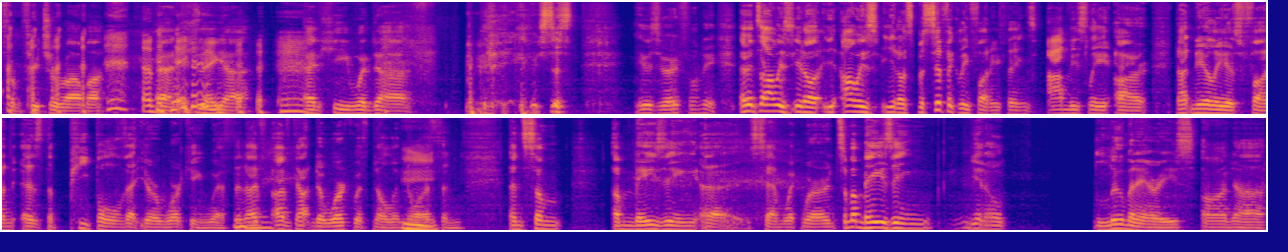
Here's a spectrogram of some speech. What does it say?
from Futurama, and he, uh, and he would uh, was just he was very funny, and it's always you know always you know specifically funny things obviously are not nearly as fun as the people that you're working with, and I've I've gotten to work with Nolan North and and some amazing uh, Sam Witwer and some amazing you know luminaries on uh,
